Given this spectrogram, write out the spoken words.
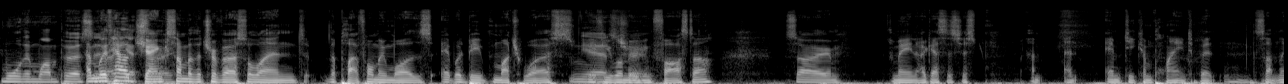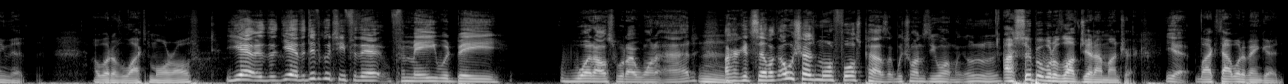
more than one person, And with I how jank so. some of the traversal and the platforming was, it would be much worse Yeah, if you were true. moving faster. So, I mean, I guess it's just um, an empty complaint, but something that I would have liked more of. Yeah, the, yeah. The difficulty for there for me would be what else would I want to add? Mm. Like I could say like, oh, it shows more force powers. Like which ones do you want? Like, I. I super would have loved Jedi Mind Trick. Yeah, Like that would have been good.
